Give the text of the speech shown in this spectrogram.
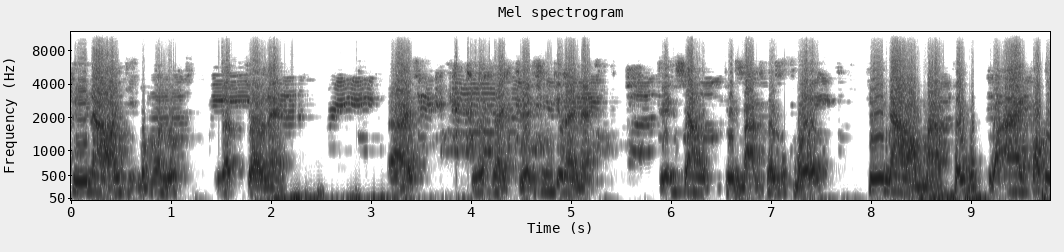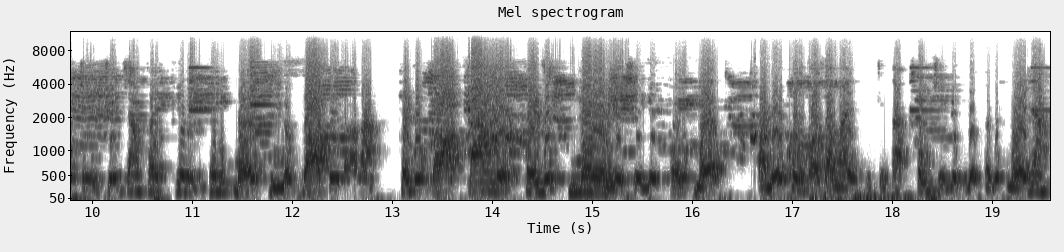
khi nào anh chị bấm vào nút gấp cho này đấy. Nút này chuyển sang chỗ này này chuyển sang phiên bản facebook mới. Khi nào mà facebook của ai có cái chữ chuyển sang phiên facebook mới thì lúc đó tức là Facebook đó đang được Facebook mời để sử dụng Facebook mới. Và nếu không có dòng này thì chúng ta không sử dụng được Facebook mới nha.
